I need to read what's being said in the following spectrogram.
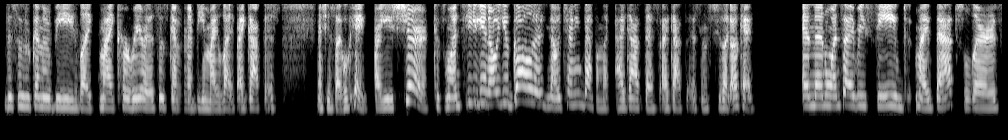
This is going to be like my career. This is going to be my life. I got this. And she's like, Okay, are you sure? Because once you, you know, you go, there's no turning back. I'm like, I got this. I got this. And she's like, Okay. And then once I received my bachelor's,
